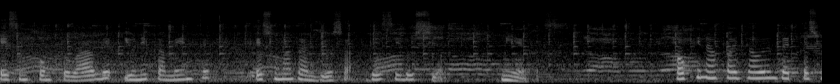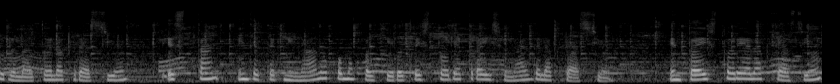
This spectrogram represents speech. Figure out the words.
es incomprobable y únicamente es una grandiosa desilusión. Miedas. Hawking ha fallado en ver que su relato de la creación es tan indeterminado como cualquier otra historia tradicional de la creación. En toda historia de la creación,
